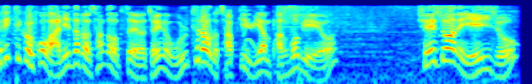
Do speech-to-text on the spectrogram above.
크리티컬 꼭 아니더라도 상관없어요. 저희는 울트라로 잡기 위한 방법이에요. 최소한의 예의죠.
